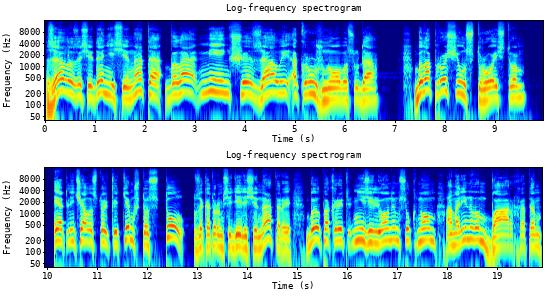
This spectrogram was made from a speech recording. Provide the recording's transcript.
Зала заседаний Сената была меньше залы окружного суда, была проще устройством и отличалась только тем, что стол за которым сидели сенаторы, был покрыт не зеленым сукном, а малиновым бархатом,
